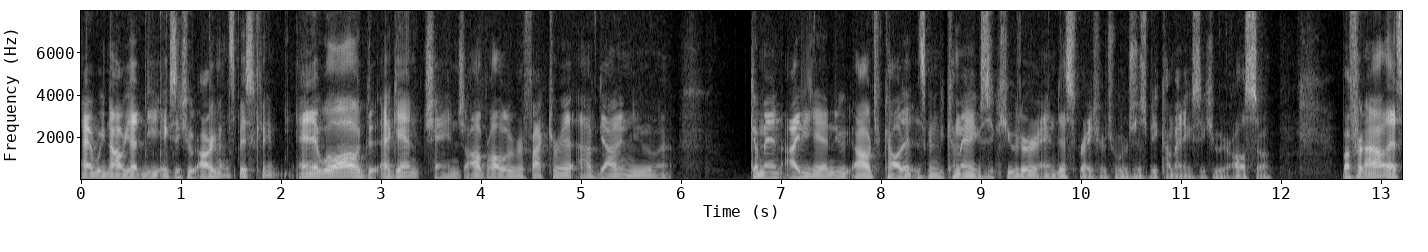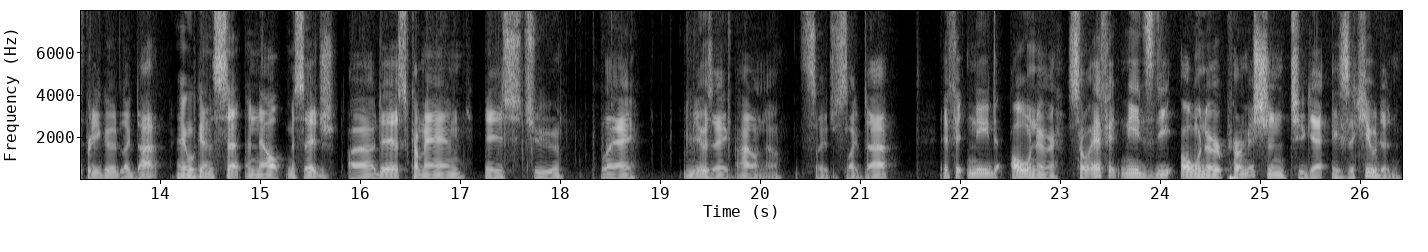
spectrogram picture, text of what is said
Uh, we now get the execute arguments basically. And it will all, again, change. I'll probably refactor it. I've got a new command idea, new how to call it. It's going to be command executor. And this right here will just be command executor also. But for now, that's pretty good like that. And we can set an help message. Uh, this command is to play music. I don't know. Let's just like that if it need owner. So if it needs the owner permission to get executed.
